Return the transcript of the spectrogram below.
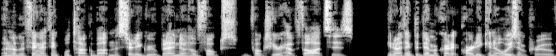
another thing I think we'll talk about in the study group, but I know folks, folks here have thoughts is, you know, I think the Democratic Party can always improve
